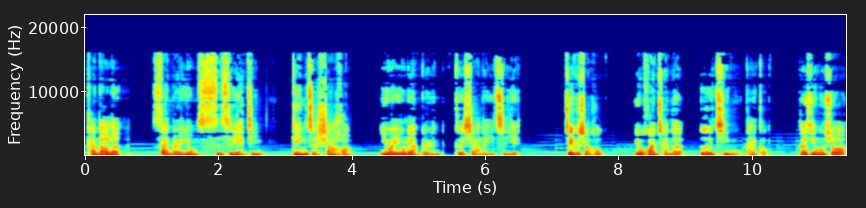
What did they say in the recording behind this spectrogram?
看到了三个人用四只眼睛盯着沙皇，因为有两个人各瞎了一只眼。这个时候又换成了恶继母开口，恶继母说：“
